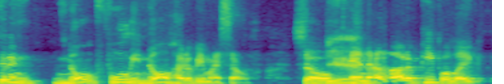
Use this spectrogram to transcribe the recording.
didn't know fully know how to be myself. So, yeah. and a lot of people like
